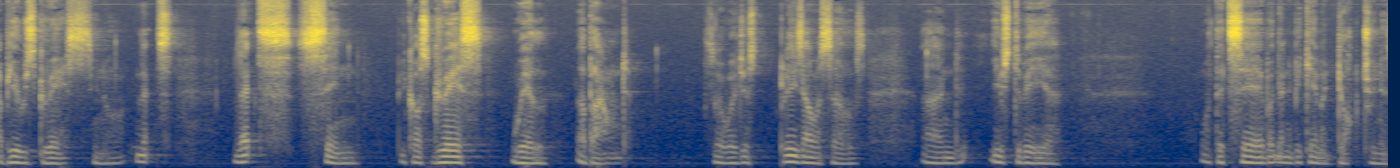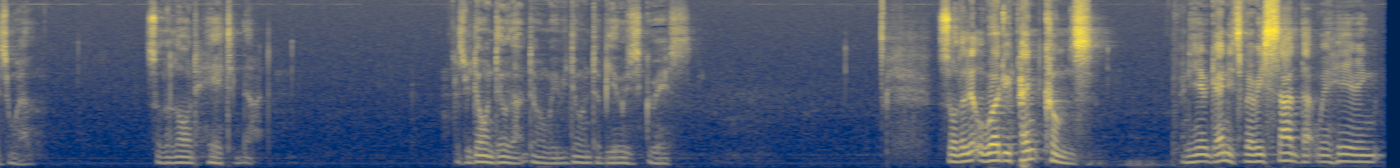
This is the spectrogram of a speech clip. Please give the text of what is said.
abused grace. You know, let's let's sin because grace will abound. So we'll just please ourselves. And used to be a, what they'd say, but then it became a doctrine as well. So the Lord hated that. Because we don't do that, don't we? We don't abuse grace. So the little word repent comes. And here again, it's very sad that we're hearing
